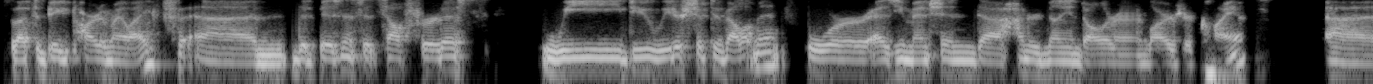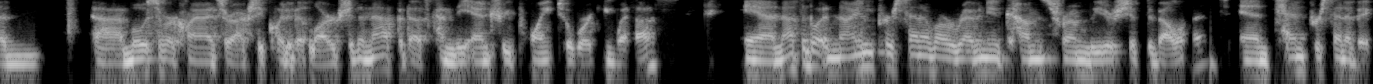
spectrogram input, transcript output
So that's a big part of my life. Um, the business itself, Virtus, we do leadership development for, as you mentioned, uh, $100 million and larger clients. Um, uh, most of our clients are actually quite a bit larger than that, but that's kind of the entry point to working with us. And that's about 90% of our revenue comes from leadership development, and 10% of it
